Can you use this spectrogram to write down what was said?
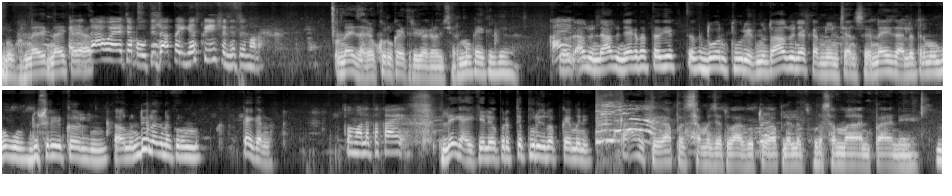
बघू. नाही नाही काय जावयाच्या भोवती जाता हेच टेन्शन येतंय मला. नाही झालं करू काहीतरी वेगळा विचार. मग काय करते काय? अजून अजून एकदा तर एक तर दोन पुरी आहेत. म्हणतो अजून एका दोन चान्स नाही झालं तर मग बघू. दुसरी करून आणून देऊ लग्न करून मग. काय करणार? तुम्हाला तर काय? लय घाई केल्यावर परत ते पुरीच बाप काय म्हणे? काय होतं आपण समाजात वागवतो आपल्याला थोडासा मान पान आहे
